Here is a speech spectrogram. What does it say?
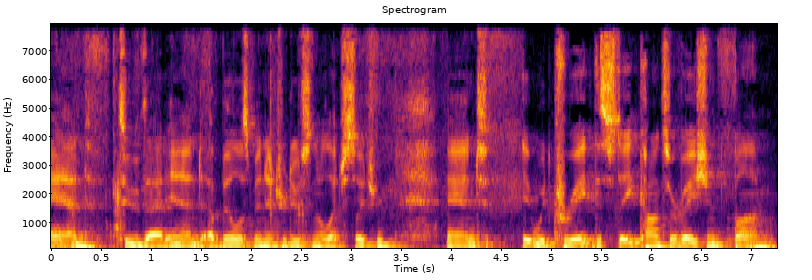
and to that end, a bill has been introduced in the legislature, and it would create the State Conservation Fund,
